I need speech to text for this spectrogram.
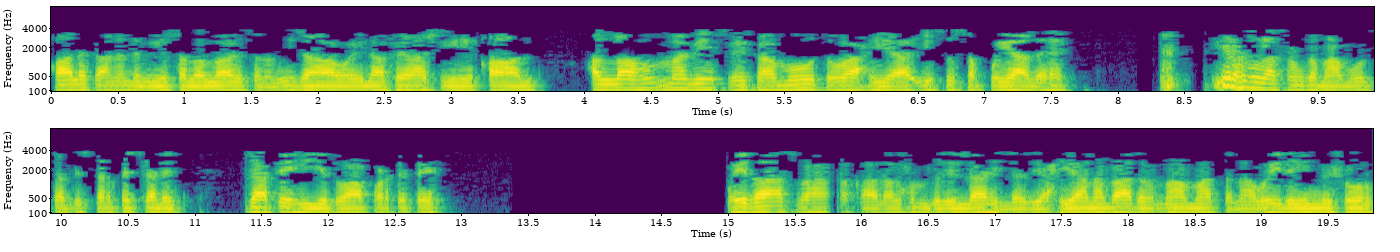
قال كان النبي صلى الله عليه وسلم إذا آوى إلى فراشه قال اللهم باسمك موت واحیا اس سب کو یاد ہے یہ رسول اللہ علیہ وسلم کا معمول تھا بستر پہ چلے جاتے ہی یہ دعا پڑھتے تھے۔ فإذا أصبح قال الحمد لله الذي أحيانا بعد ما ماتنا وإليه النشور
